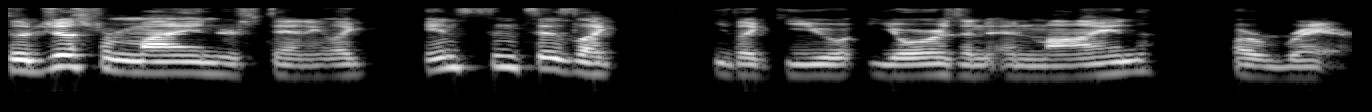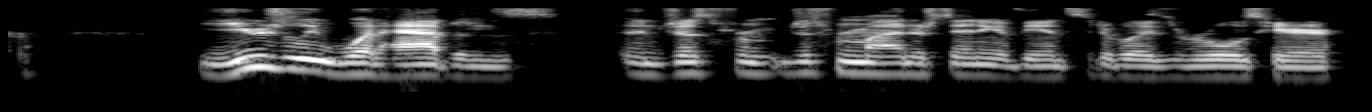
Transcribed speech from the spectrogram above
So just from my understanding, like instances like like you yours and, and mine are rare. Usually what happens and just from just from my understanding of the NCAA's rules here,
